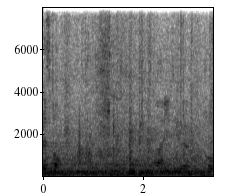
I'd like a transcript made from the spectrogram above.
Pistol. A lot easier to hold.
